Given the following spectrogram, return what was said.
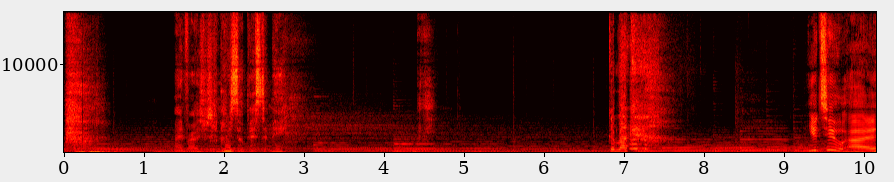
My advisor's gonna be so pissed at me. Good luck. You too, uh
